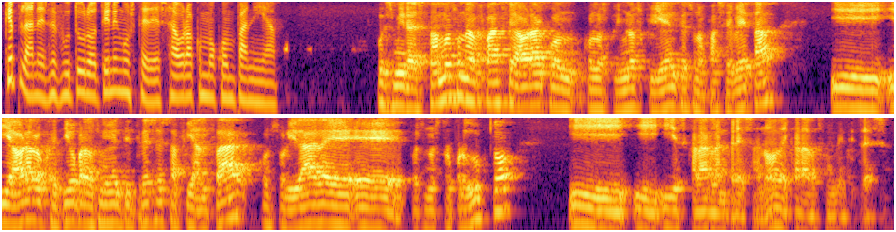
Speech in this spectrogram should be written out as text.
¿Qué planes de futuro tienen ustedes ahora como compañía? Pues mira, estamos en una fase ahora con, los primeros clientes, una fase beta, y, ahora el objetivo para 2023 es afianzar, consolidar eh, eh, pues nuestro producto y, y, escalar la empresa ¿no? de cara a 2023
